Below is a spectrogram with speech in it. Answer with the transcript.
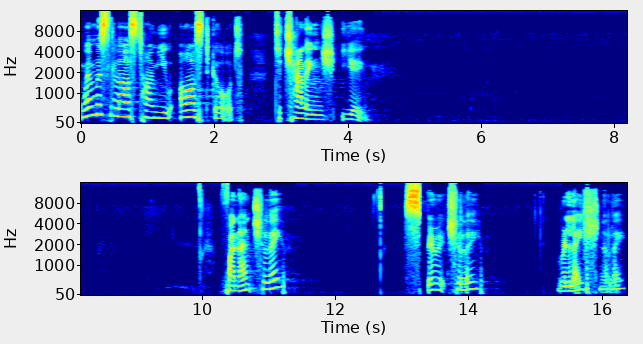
When was the last time you asked God to challenge you? Financially, spiritually, relationally?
